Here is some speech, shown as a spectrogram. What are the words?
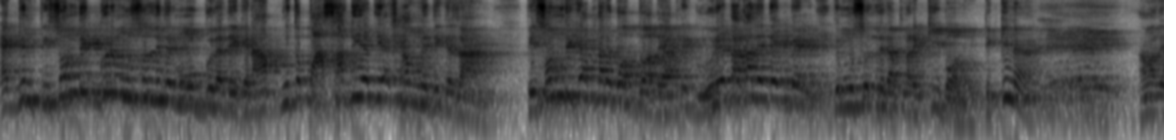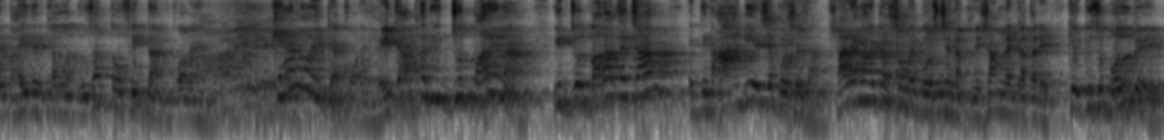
একদিন পিছন দিক ঘুরে মুসল্লিদের মুখগুলা দেখেন। আপনি তো পাশা দিয়ে দিয়ে সামনের দিকে যান। পেছন দিকে আপনারা বদয়া দেয়। আপনি ঘুরে তাকালে দেখবেন যে মুসল্লির আপনারা কি বলে। ঠিক কি না? আমাদের ভাইদেরকে আল্লাহ বোঝার তৌফিক দান করেন। কেন এটা করেন এটা আপনার ইজ্জত পারে না। ইজ্জত বাড়াতে চান, একদিন আগে এসে বসে যান। সাড়ে নয়টার সময় বসছেন আপনি সামনের কাতারে। কেউ কিছু বলবে?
